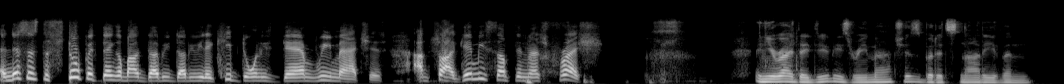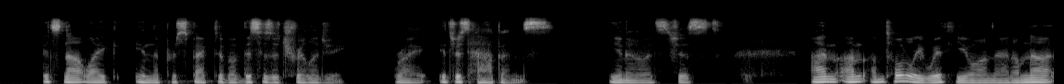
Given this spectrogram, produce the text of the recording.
And this is the stupid thing about WWE. They keep doing these damn rematches. I'm sorry, give me something that's fresh. And you're right, they do these rematches, but it's not even it's not like in the perspective of this is a trilogy. Right. It just happens. You know, it's just I'm I'm I'm totally with you on that. I'm not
